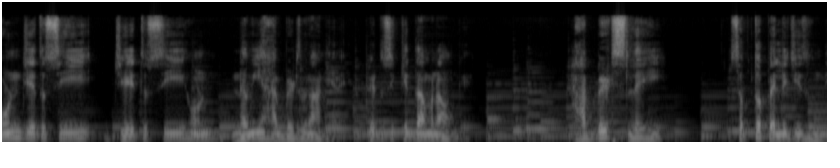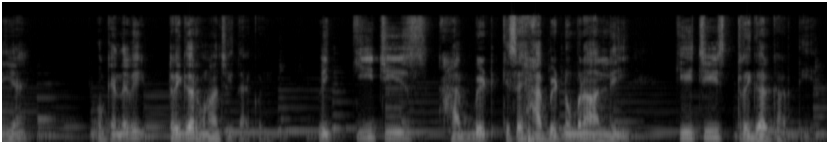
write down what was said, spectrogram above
ਹੁਣ ਜੇ ਤੁਸੀਂ ਜੇ ਤੁਸੀਂ ਹੁਣ ਨਵੀਆਂ ਹੈਬਿਟਸ ਬਣਾਉਣੀਆਂ ਨੇ, ਫਿਰ ਤੁਸੀਂ ਕਿੱਦਾਂ ਬਣਾਓਗੇ? ਹੈਬਿਟਸ ਲਈ ਸਭ ਤੋਂ ਪਹਿਲੀ ਚੀਜ਼ ਹੁੰਦੀ ਹੈ, ਉਹ ਕਹਿੰਦੇ ਵੀ ਟ੍ਰਿਗਰ ਹੋਣਾ ਚਾਹੀਦਾ ਹੈ ਕੋਈ, ਵੀ ਕੀ ਚੀਜ਼ ਹੈਬਿਟ ਕਿਸੇ ਹੈਬਿਟ ਨੂੰ ਬਣਾਉਣ ਲਈ ਕੀ ਚੀਜ਼ ਟ੍ਰਿਗਰ ਕਰਦੀ ਹੈ।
